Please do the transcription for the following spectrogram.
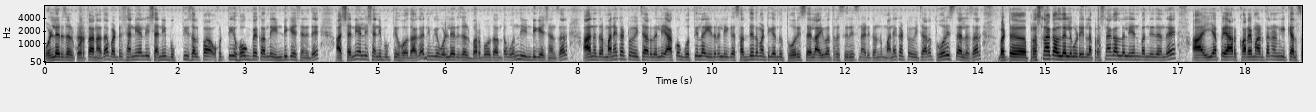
ಒಳ್ಳೆ ರಿಸಲ್ಟ್ ಕೊಡ್ತಾನದ ಬಟ್ ಶನಿಯಲ್ಲಿ ಶನಿ ಭುಕ್ತಿ ಸ್ವಲ್ಪ ಹೊತ್ತಿಗೆ ಹೋಗಬೇಕು ಅಂತ ಇಂಡಿಕೇಶನ್ ಇದೆ. ಆ ಶನಿಯಲ್ಲಿ ಶನಿ ಭುಕ್ತಿ ಹೋದಾಗ ನಿಮಗೆ ಒಳ್ಳೆ ರಿಸಲ್ಟ್ ಬರ್ಬೋದು ಅಂತ ಒಂದು ಇಂಡಿಕೇಷನ್ ಸರ್. ಆನಂತರ ಮನೆ ಕಟ್ಟುವ ವಿಚಾರದಲ್ಲಿ ಯಾಕೋ ಗೊತ್ತಿಲ್ಲ. ಇದರಲ್ಲಿ ಈಗ ಸದ್ಯದ ಮಟ್ಟಿಗೆ ಅಂತೂ ತೋರಿಸ್ತಾ ಇಲ್ಲ. ಐವತ್ತರ ಸೀರೀಸ್ ನಡೀತೊಂಡು ಮನೆ ಕಟ್ಟುವ ವಿಚಾರ ತೋರಿಸ್ತಾ ಇಲ್ಲ ಸರ್. ಬಟ್ ಪ್ರಶ್ನಾಕಾಲದಲ್ಲಿ ಕೂಡ ಇಲ್ಲ. ಪ್ರಶ್ನಾಕಾಲದಲ್ಲಿ ಏನು ಬಂದಿದೆ ಅಂದರೆ ಆ ಅಯ್ಯಪ್ಪ ಯಾರು ಕರೆ ಮಾಡ್ತಾರೆ ನನಗೆ ಕೆಲಸ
